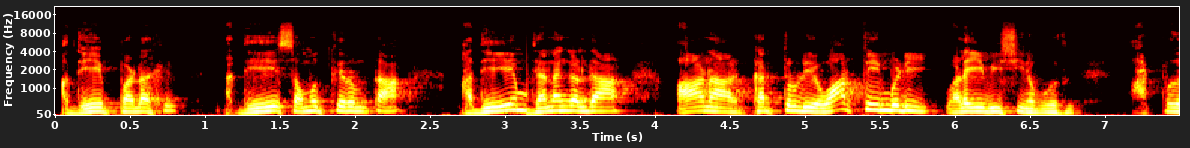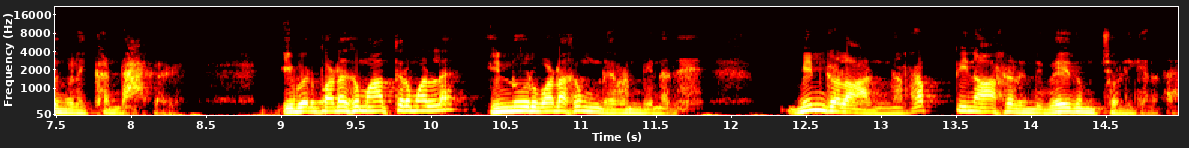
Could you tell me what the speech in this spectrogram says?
அதே படகு அதே சமுத்திரம்தான் அதே ஜனங்கள் தான். ஆனால் கர்த்தருடைய வார்த்தையின்படி வலையை வீசின போது அற்புதங்களை கண்டார்கள். இவர் படகு மாத்திரமல்ல இன்னொரு படகும் நிரம்பினது. மீன்களால் நிரப்பினார்கள் என்று வேதம் சொல்கிறது.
